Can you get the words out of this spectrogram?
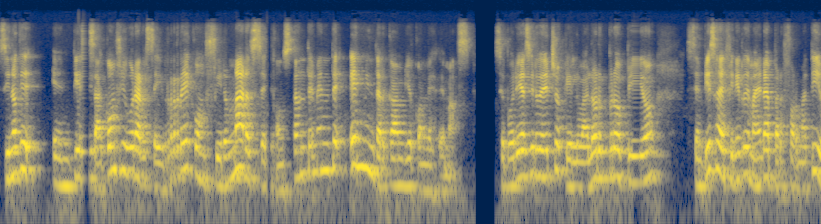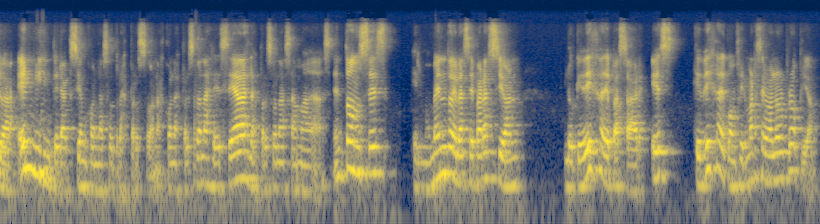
sino que empieza a configurarse y reconfirmarse constantemente en mi intercambio con los demás. Se podría decir, de hecho, que el valor propio se empieza a definir de manera performativa en mi interacción con las otras personas, con las personas deseadas, las personas amadas. Entonces, el momento de la separación, lo que deja de pasar es que deja de confirmarse el valor propio.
